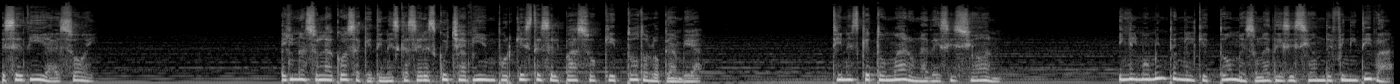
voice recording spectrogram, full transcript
Ese día es hoy. Hay una sola cosa que tienes que hacer, escucha bien porque este es el paso que todo lo cambia. Tienes que tomar una decisión. En el momento en el que tomes una decisión definitiva,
